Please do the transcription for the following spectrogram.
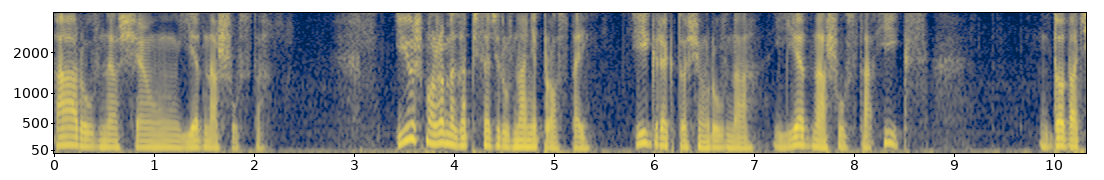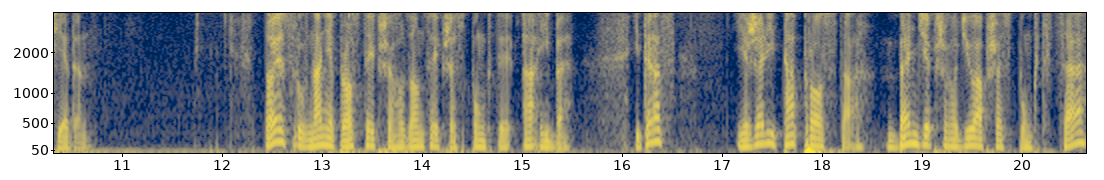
a równa się 1 szósta. I już możemy zapisać równanie prostej. y to się równa 1 szósta x dodać 1. To jest równanie prostej przechodzącej przez punkty a i b. I teraz, jeżeli ta prosta będzie przechodziła przez punkt C,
